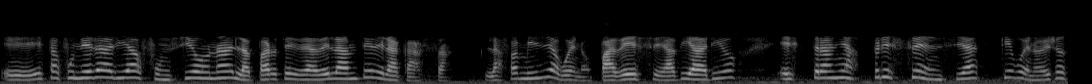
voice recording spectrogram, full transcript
Eh, esta funeraria funciona en la parte de adelante de la casa. La familia, bueno, padece a diario extrañas presencias que, bueno, ellos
